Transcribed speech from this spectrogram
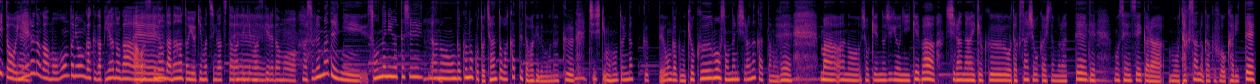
々と言えるのがもう本当に音楽がピアノがお好きなんだなという気持ちが伝わってきますけれども、まあ、それまでにそんなに私、うん、あの音楽のことをちゃんと分かってたわけでもなく、うん、知識も本当になくって音楽の曲もそんなに知らなかったので、まあ、あの初見の授業に行けば知らない曲をたくさん紹介してもらってでもう先生からもうたくさんの楽譜を借りて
